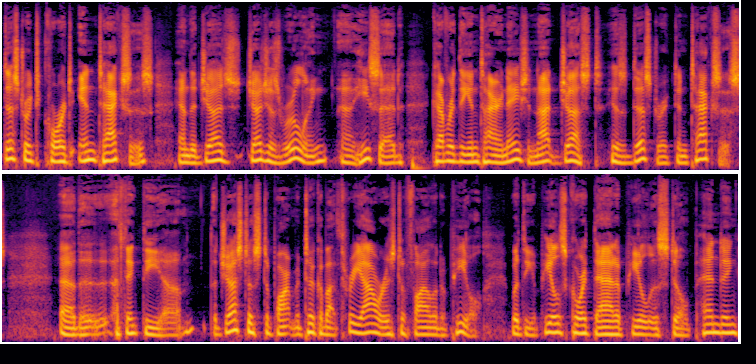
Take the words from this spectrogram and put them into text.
district court in Texas, and the judge judge's ruling, uh, he said, covered the entire nation, not just his district in Texas. Uh, the I think the uh, the Justice Department took about three hours to file an appeal. With the appeals court, that appeal is still pending.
